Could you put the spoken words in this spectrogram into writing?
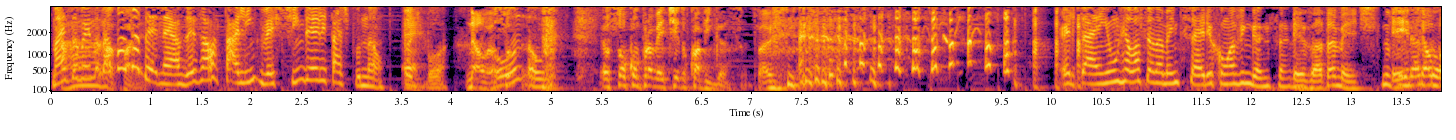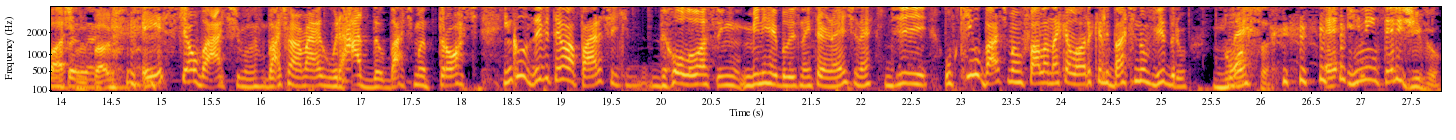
Mas também Ah, não dá pra rapaz. saber, né? Às vezes ela tá ali investindo e ele tá tipo, não, tô É. de boa. Não, eu Ou sou. não. Eu sou comprometido com a vingança, sabe? Ele tá em um relacionamento sério com a vingança. né? Exatamente. Esse é o contas, Batman, né? sabe? Este é o Batman. Batman amargurado, Batman troste. Inclusive, tem uma parte que rolou, assim, mini rebuliço na internet, né? De o que o Batman fala naquela hora que ele bate no vidro. né? Nossa, é ininteligível.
